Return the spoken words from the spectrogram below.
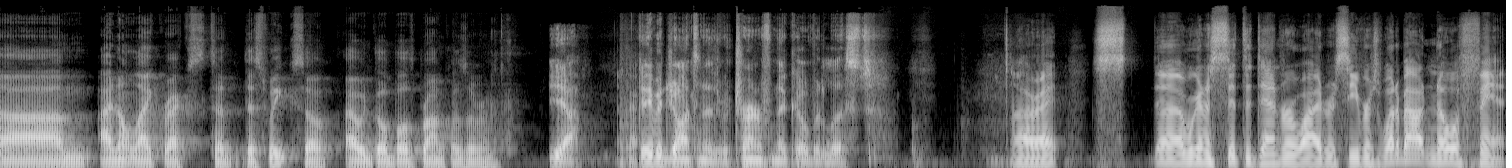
Um, I don't like Rex to this week, so I would go both Broncos over him. Yeah. Okay. David Johnson has returned from the COVID list. All right. Uh, we're going to sit the Denver wide receivers. What about Noah Fant?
